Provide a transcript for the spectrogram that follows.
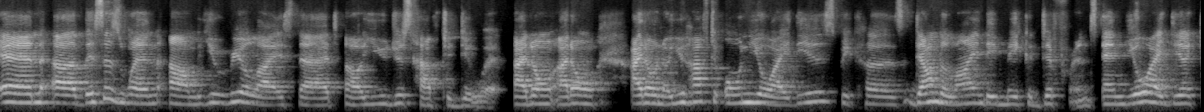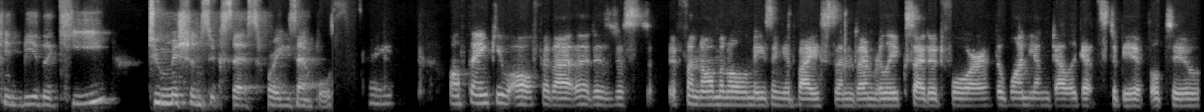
And uh, this is when um, you realize that uh, you just have to do it. I don't, I don't, I don't know. You have to own your ideas because down the line they make a difference, and your idea can be the key to mission success, for example. Great. Well, thank you all for that. That is just phenomenal, amazing advice. And I'm really excited for the one young delegates to be able to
